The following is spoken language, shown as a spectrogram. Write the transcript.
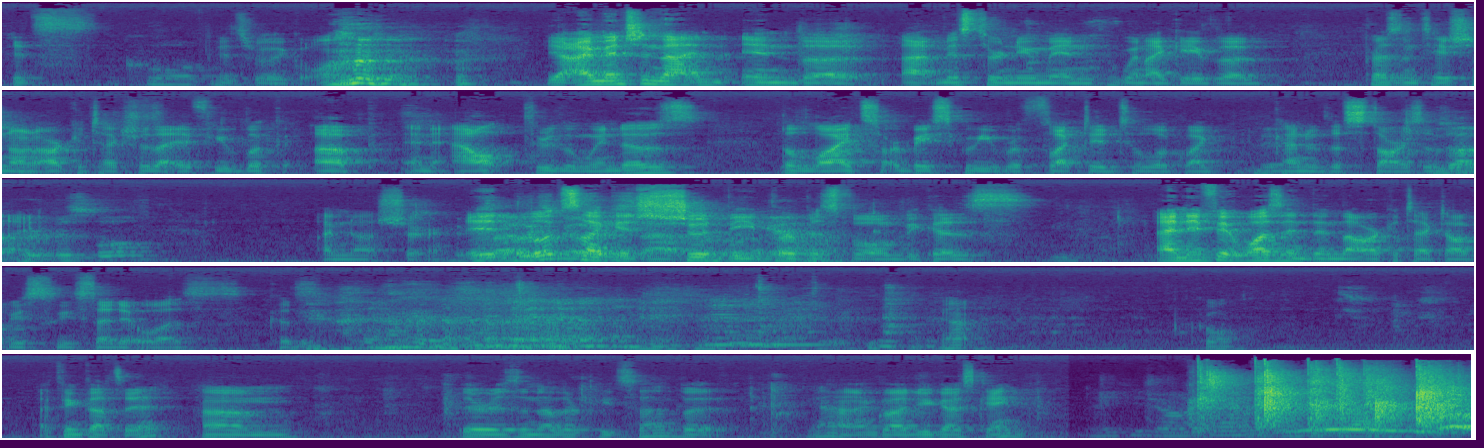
it's Cool. It's really cool. yeah, I mentioned that in, in the at Mr. Newman when I gave the presentation on architecture that if you look up and out through the windows, the lights are basically reflected to look like Yeah. kind of the stars of Was the that night. purposeful? I'm not sure. Because It looks like it should but, be yeah. purposeful because, and if it wasn't, then the architect obviously said it was. Cause, yeah, cool. I think that's it. Um, there is another pizza, but yeah, I'm glad you guys came. Thank you, Jonathan.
